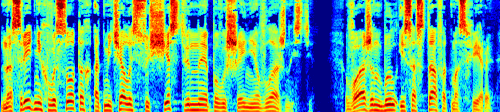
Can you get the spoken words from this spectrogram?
на средних высотах отмечалось существенное повышение влажности. Важен был и состав атмосферы –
